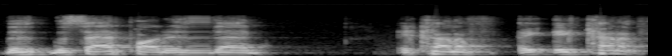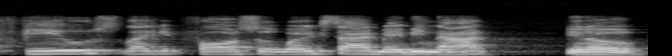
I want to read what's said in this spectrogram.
the the sad part is that it kind of it, it kind of feels like it falls to the wayside. Maybe not. You know,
